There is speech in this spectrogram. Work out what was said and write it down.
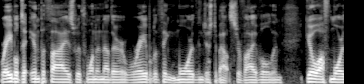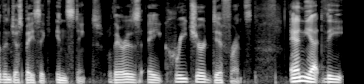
We're able to empathize with one another. We're able to think more than just about survival and go off more than just basic instinct. There is a creature difference. And yet, the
